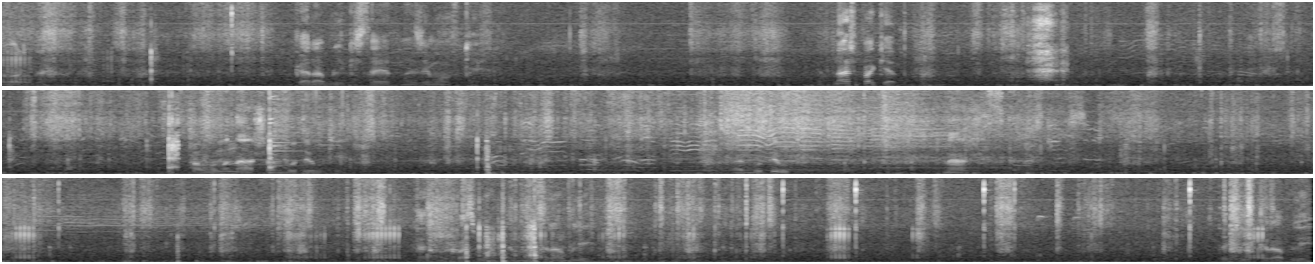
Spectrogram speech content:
города. Кораблики стоят на зимовке. Это наш пакет? По-моему, наш, от бутылки. От бутылки. Наш. Корабли.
